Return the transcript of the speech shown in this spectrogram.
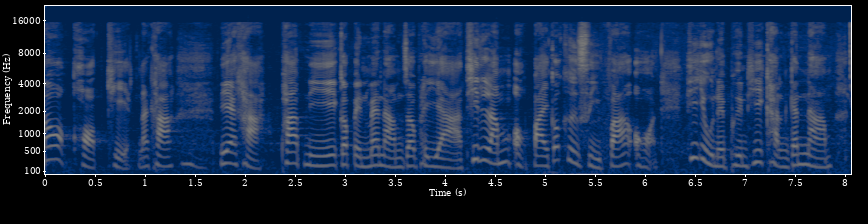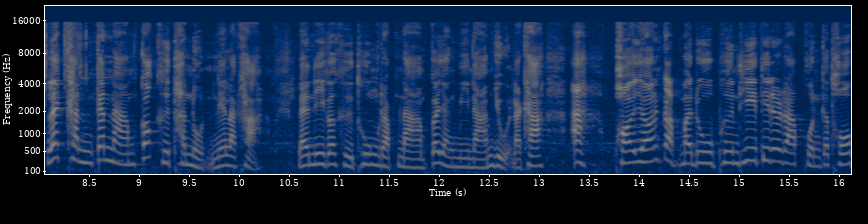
นอกขอบเขตนะคะเนี่ยค่ะ ภาพนี้ก็เป็นแม่น้ำเจ้าพระยาที่ล้ำออกไปก็คือสีฟ้าอ่อนที่อยู่ในพื้นที่คันกั้นน้ำและคันกั้นน้ำก็คือถนนเนี่ยแหละค่ะ และนี่ก็คือทุ่งรับน้ำก็ยังมีน้ำอยู่นะคะอะ พอย้อนกลับมาดูพื้นที่ที่ได้รับผลกระทบ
